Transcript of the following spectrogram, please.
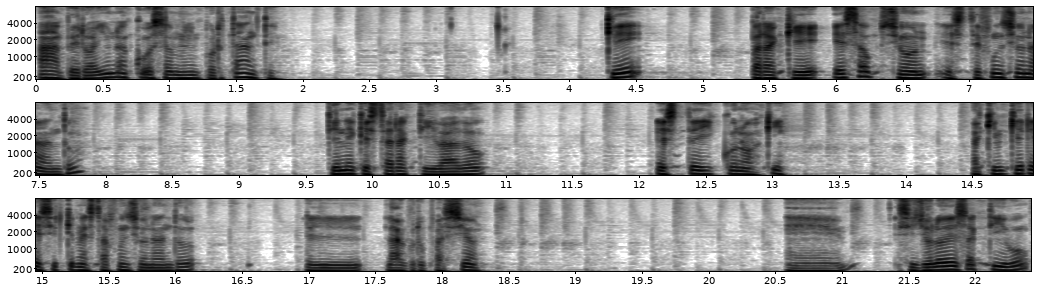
Ah, pero hay una cosa muy importante. Que para que esa opción esté funcionando, tiene que estar activado este icono aquí. Aquí quiere decir que me está funcionando la agrupación. Eh, si yo lo desactivo,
